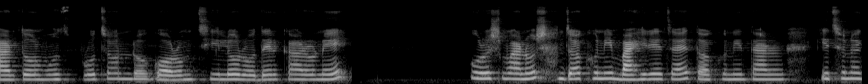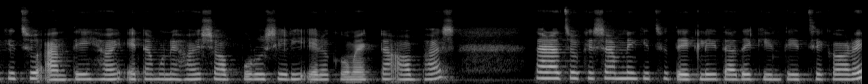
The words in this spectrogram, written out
আর তরমুজ প্রচণ্ড গরম ছিল রোদের কারণে। পুরুষ মানুষ যখনই বাহিরে যায়, তখনই তার কিছু না কিছু আনতেই হয়। এটা মনে হয় সব পুরুষেরই এরকম একটা অভ্যাস। তারা চোখের সামনে কিছু দেখলেই তাদের কিনতে ইচ্ছে করে।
